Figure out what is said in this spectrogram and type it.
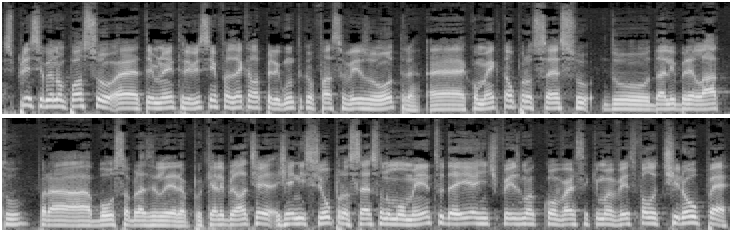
Explícito, eu não posso é, terminar a entrevista sem fazer aquela pergunta que eu faço vez ou outra. É, como é que está o processo do, da Librelato para a Bolsa Brasileira? Porque a Librelato já, já, iniciou o processo no momento, daí a gente fez uma conversa aqui uma vez, falou, tirou o pé.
